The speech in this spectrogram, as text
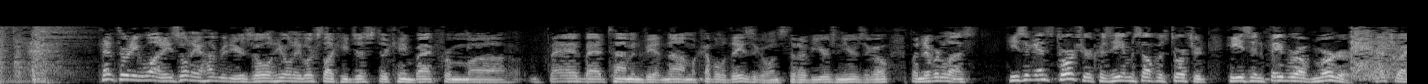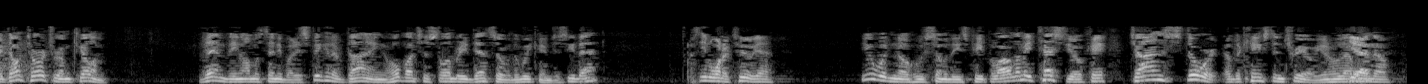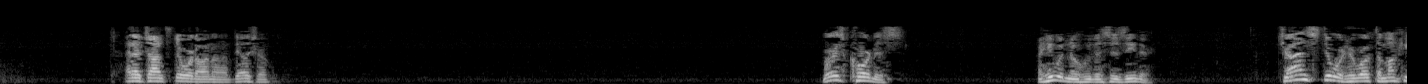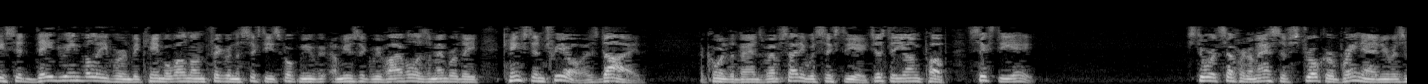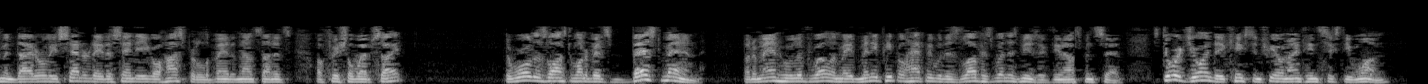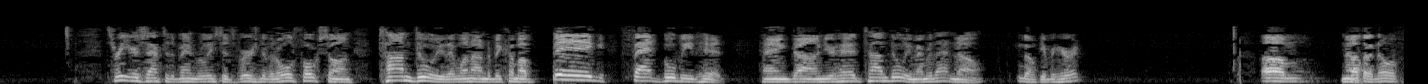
1031. He's only 100 years old. He only looks like he just uh, came back from uh, bad, bad time in Vietnam a couple of days ago instead of years and years ago. But nevertheless, he's against torture because he himself was tortured. He's in favor of murder. That's right. Don't torture him. Kill him. Them being almost anybody. Speaking of dying, a whole bunch of celebrity deaths over the weekend. Did you see that? I've seen one or two, yeah. You wouldn't know who some of these people are. Let me test you, okay? John Stewart of the Kingston Trio. You know who that yeah, was? no. I know John Stewart on uh, Daily Show. Where's Cordis? He wouldn't know who this is either. John Stewart, who wrote the Monkees hit Daydream Believer and became a well-known figure in the 60s folk uh, music revival as a member of the Kingston Trio, has died. According to the band's website, he was 68. Just a young pup. 68. Stewart suffered a massive stroke or brain aneurysm and died early Saturday at a San Diego hospital, the band announced on its official website. The world has lost one of its best men, but a man who lived well and made many people happy with his love, his wit, and his music, the announcement said. Stewart joined the Kingston Trio in 1961. Three years after the band released its version of an old folk song, Tom Dooley, that went on to become a big, fat, boobied hit. Hang down your head, Tom Dooley. Remember that? No. No. You ever hear it? Um, No. not that I know of.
